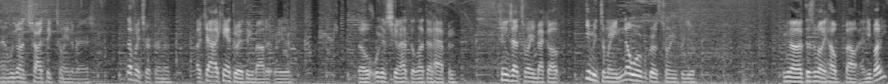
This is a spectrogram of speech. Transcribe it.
And we're gonna try to take terrain advantage. Definitely Trick Room, man. I can't, I can't do anything about it right here. So we're just gonna have to let that happen. Change that terrain back up. Give me terrain. No overgrowth terrain for you. Even though that doesn't really help out anybody.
